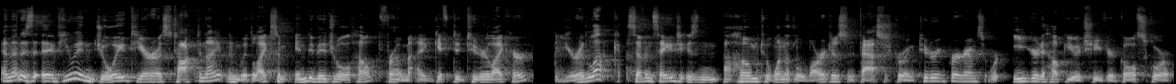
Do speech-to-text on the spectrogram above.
And that is if you enjoyed Tiara's talk tonight and would like some individual help from a gifted tutor like her, you're in luck. Seven Sage is a home to one of the largest and fastest growing tutoring programs. We're eager to help you achieve your goal score.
